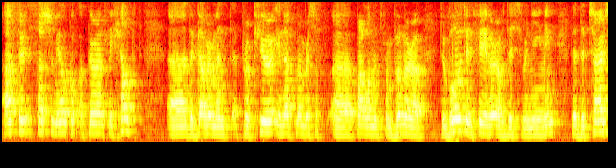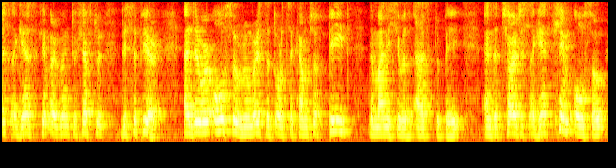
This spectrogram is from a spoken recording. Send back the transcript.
after Sasha Mijalkov apparently helped the government procure enough members of uh, parliament from VMRO to vote in favor of this renaming, that the charges against him are going to have to disappear. And there were also rumors that Orce Kamchev paid the money he was asked to pay, and the charges against him also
